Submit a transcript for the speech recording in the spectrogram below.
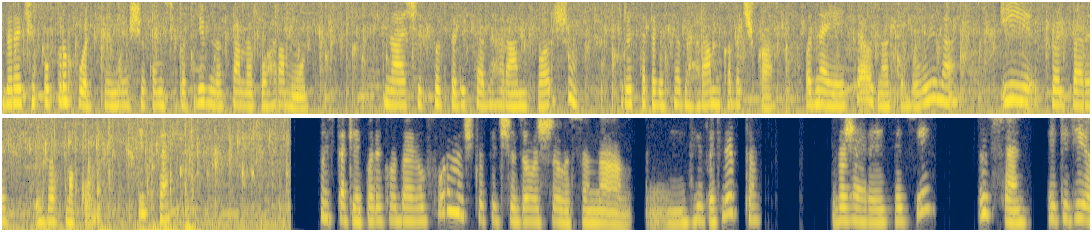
До речі, по пропорціям, якщо комусь потрібно, саме по грамовці. На 650 грам фаршу, 350 грам кабачка. Одне яйце, одна цибулина і соль перець за смаком. І все. Ось так я перекладаю формочку, тут ще залишилося на дві котлетки, дожарюється ці, і все. І тоді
